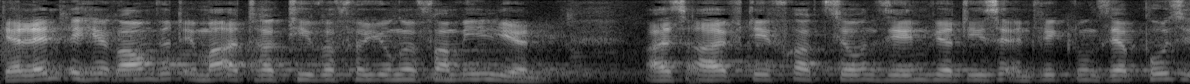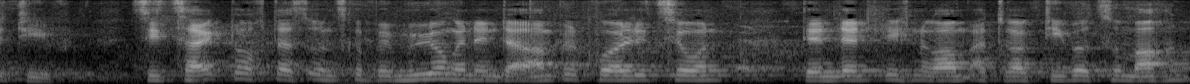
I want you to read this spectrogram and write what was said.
Der ländliche Raum wird immer attraktiver für junge Familien. Als AfD-Fraktion sehen wir diese Entwicklung sehr positiv. Sie zeigt doch, dass unsere Bemühungen in der Ampelkoalition, den ländlichen Raum attraktiver zu machen,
